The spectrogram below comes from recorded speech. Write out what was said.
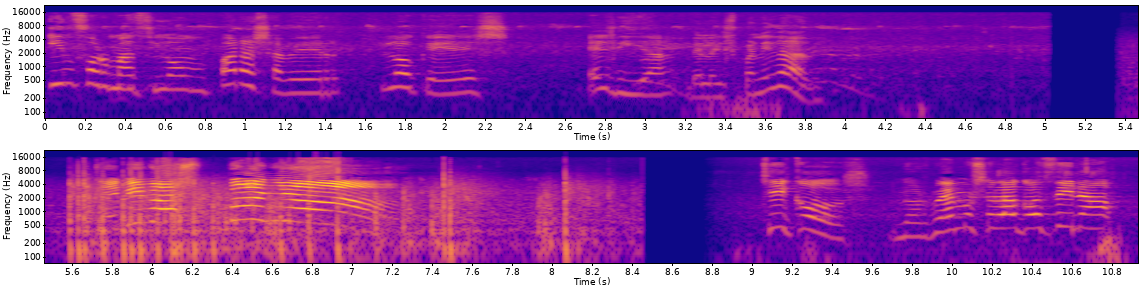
información para saber lo que es el Día de la Hispanidad. ¡Que viva España! Chicos, nos vemos en la cocina.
